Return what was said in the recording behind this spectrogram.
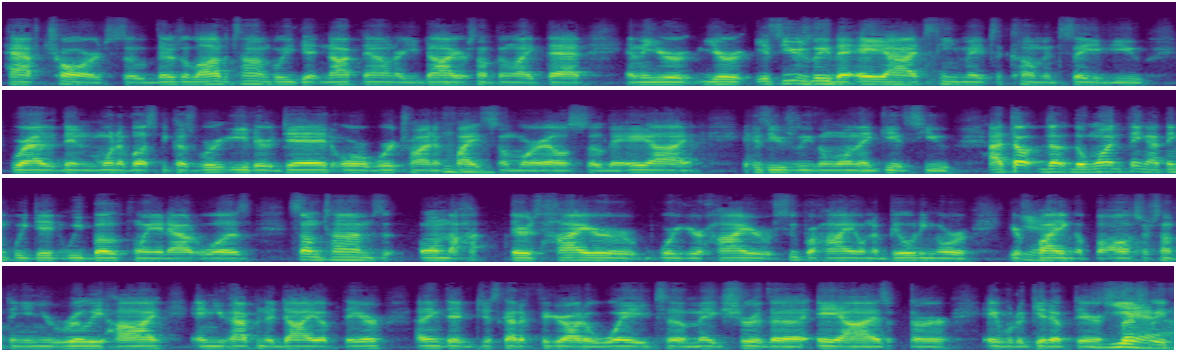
half charged. So there's a lot of times where you get knocked down or you die or something like that, and then you're you're it's usually the AI teammate to come and save you rather than one of us because we're either dead or we're trying to mm-hmm. fight somewhere else. So the AI is usually the one that gets you. I thought the the one thing I think we did we both pointed out was sometimes on the there's higher where you're higher super high on a building or you're yeah. fighting a boss or something and you're really high and you happen to die up there. I think they just got to figure out a way to make sure the AIs are able to get up there, especially yeah.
